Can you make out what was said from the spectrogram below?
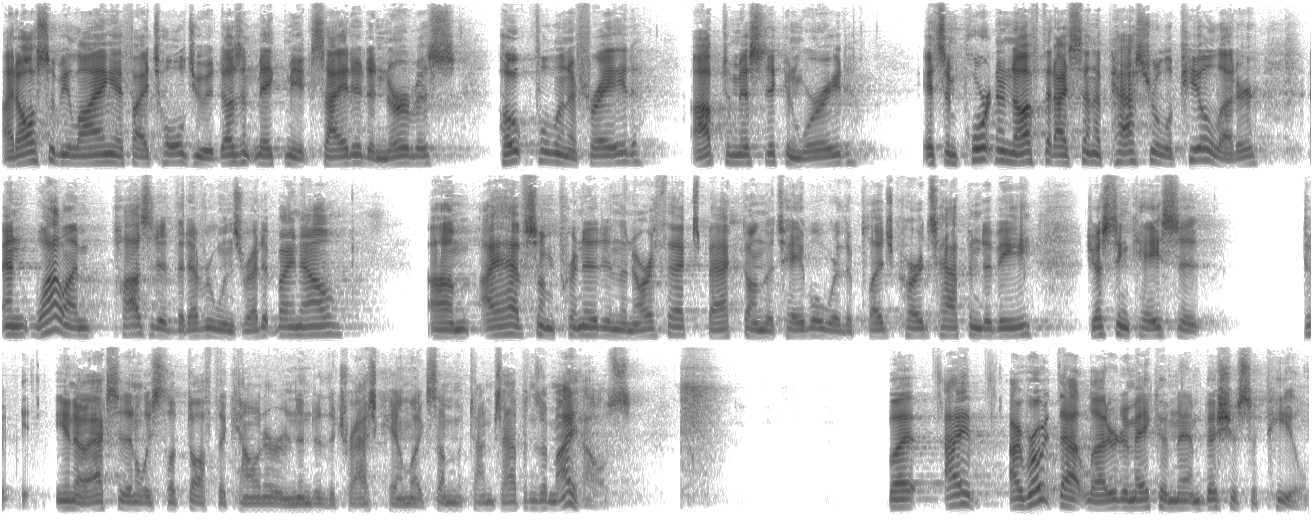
I'd also be lying if I told you it doesn't make me excited and nervous, hopeful and afraid, optimistic and worried. It's important enough that I sent a pastoral appeal letter, and while I'm positive that everyone's read it by now, um, I have some printed in the narthex backed on the table where the pledge cards happen to be, just in case it you know, accidentally slipped off the counter and into the trash can like sometimes happens at my house. But I, I wrote that letter to make an ambitious appeal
